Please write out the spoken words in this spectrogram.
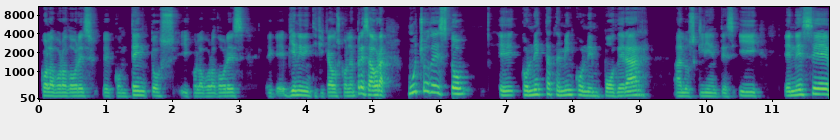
colaboradores eh, contentos y colaboradores bien identificados con la empresa. Ahora, mucho de esto conecta también con empoderar a los clientes y en esa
